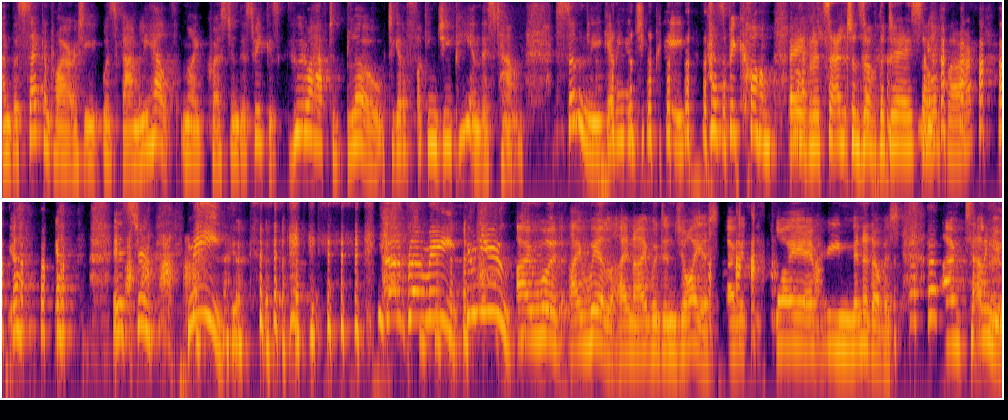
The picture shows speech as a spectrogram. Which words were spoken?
and the second priority was family health my question this week is who do i have to blow to get a fucking gp in this town suddenly getting a gp has become like- Favorite sentence of the day so far. yeah, yeah, it's true Me. you gotta blow me. Who knew? I would, I will, and I would enjoy it. I would enjoy every minute of it. I'm telling you,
